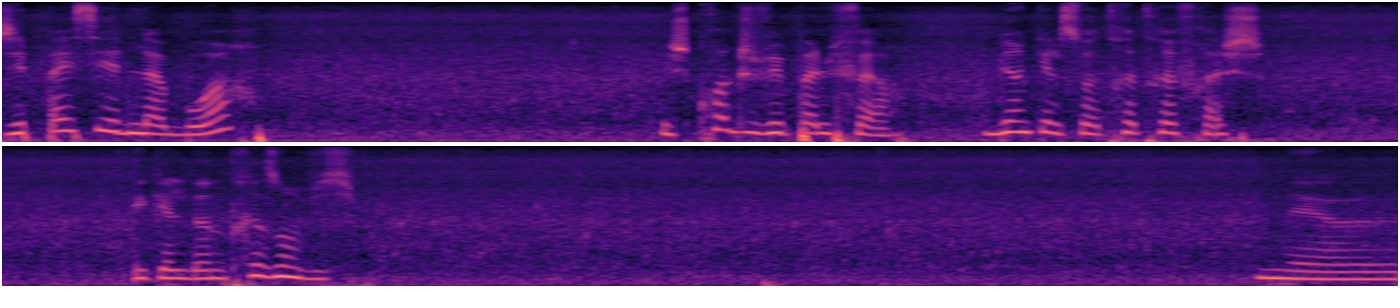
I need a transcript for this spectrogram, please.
J'ai pas essayé de la boire. Et je crois que je vais pas le faire. Bien qu'elle soit très très fraîche. Et qu'elle donne très envie. Mais euh,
